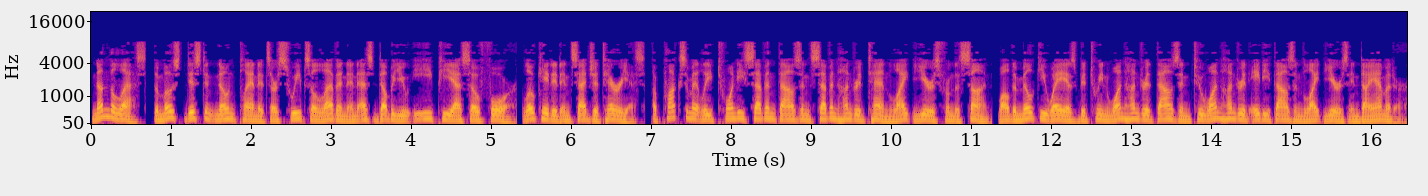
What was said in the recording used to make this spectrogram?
Nonetheless, the most distant known planets are Sweeps 11 and SWEEPS 04, located in Sagittarius, approximately 27,710 light-years from the Sun, while the Milky Way is between 100,000 to 180,000 light-years in diameter.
